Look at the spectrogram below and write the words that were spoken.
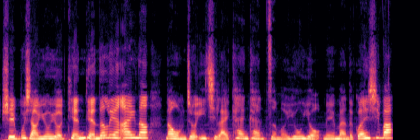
谁不想拥有甜甜的恋爱呢？那我们就一起来看看怎么拥有美满的关系吧。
